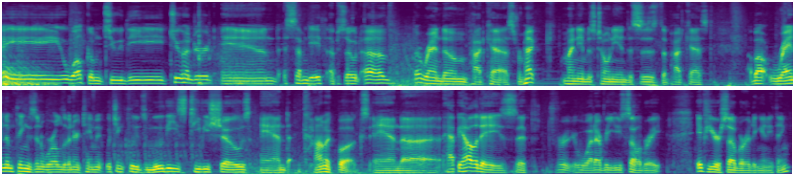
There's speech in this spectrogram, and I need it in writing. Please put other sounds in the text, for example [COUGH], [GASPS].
Hey, welcome to the 278th episode of the Random Podcast from Heck. My name is Tony, and this is the podcast about random things in the world of entertainment, which includes movies, TV shows, and comic books. And uh, happy holidays if, for whatever you celebrate, if you're celebrating anything.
